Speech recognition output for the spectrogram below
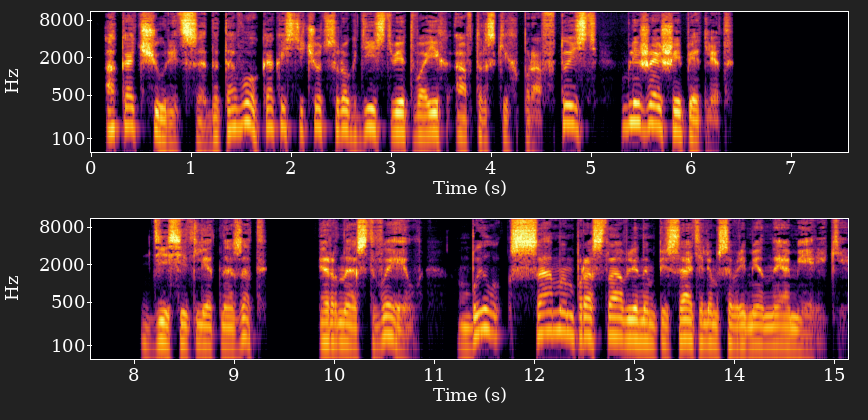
— окочуриться до того, как истечет срок действия твоих авторских прав, то есть ближайшие пять лет. Десять лет назад Эрнест Вейл был самым прославленным писателем современной Америки.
